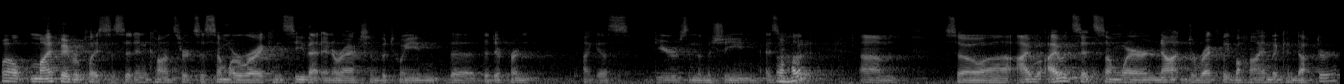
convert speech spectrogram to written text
Well, my favorite place to sit in concerts is somewhere where I can see that interaction between the, the different, I guess, gears in the machine, as you Uh-huh. put it. Um, so uh, I, w- I would sit somewhere not directly behind the conductor,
